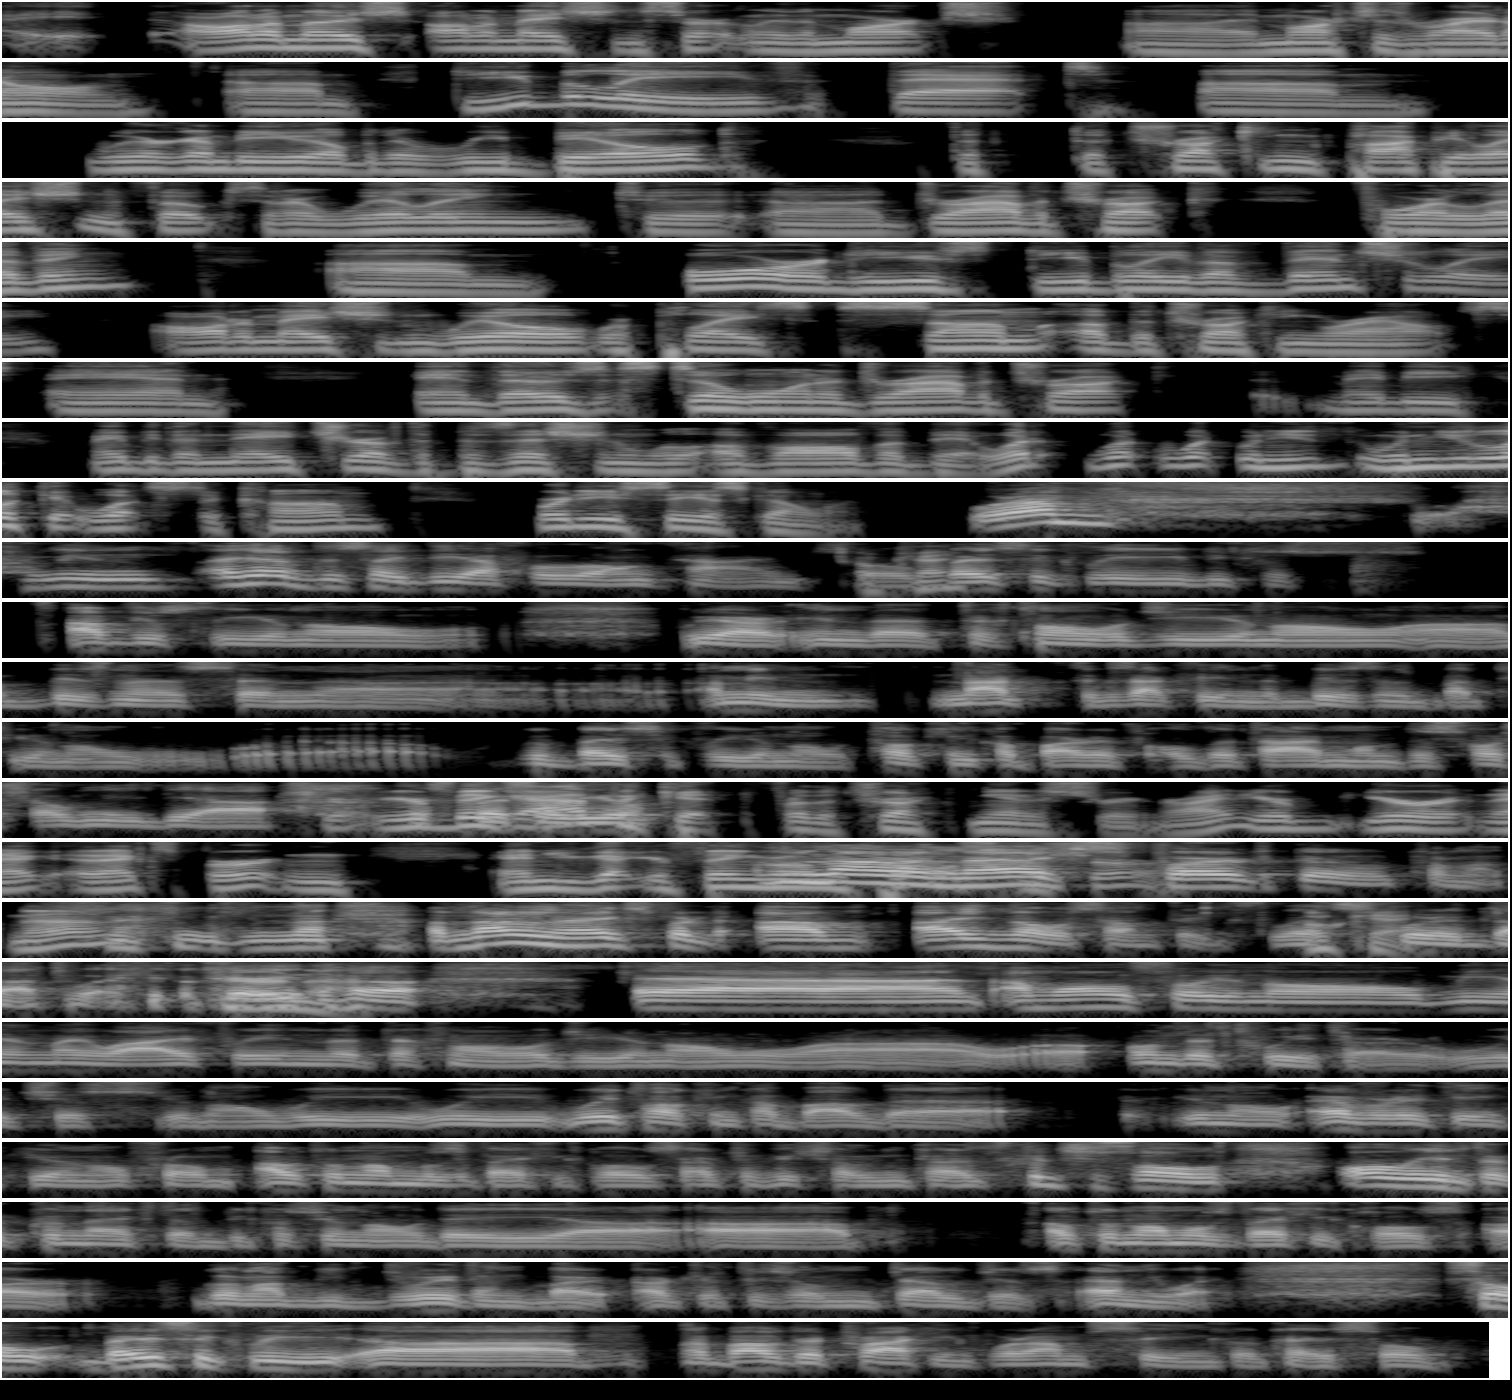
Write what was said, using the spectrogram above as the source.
automation, automation certainly the march, uh, and march is right on. Um, do you believe that um, we're going to be able to rebuild the, the trucking population, the folks that are willing to uh, drive a truck for a living? Um, or do you do you believe eventually automation will replace some of the trucking routes and and those that still want to drive a truck, maybe maybe the nature of the position will evolve a bit. What what what when you when you look at what's to come, where do you see us going? Well, I'm I mean, I have this idea for a long time. So okay. basically, because obviously, you know, we are in the technology, you know, uh, business, and uh, I mean, not exactly in the business, but you know, uh, basically, you know, talking about it all the time on the social media. Sure. You're a big advocate for the trucking industry, right? You're you're an, an expert, and and you got your finger I'm on not the pulse. an expert. Sure. Come on, No? No, I'm not an expert. Um, I know some things. Let's Okay. put it that way. Okay. and I'm also, you know, me and my wife in the technology, you know, uh, on the Twitter, which is, you know, we we we're talking about the, you know, everything, you know, from autonomous vehicles, artificial intelligence, which is all all interconnected because you know the uh, uh, autonomous vehicles are gonna be driven by artificial intelligence anyway. So basically, uh, about the tracking, what I'm seeing, okay, so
